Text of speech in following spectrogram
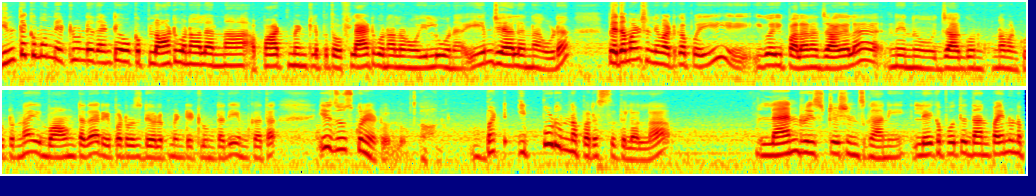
ఇంతకుముందు ఎట్లుండేదంటే ఒక ప్లాట్ కొనాలన్నా అపార్ట్మెంట్ లేకపోతే ఒక ఫ్లాట్ కొనాలనో ఇల్లు కొనా ఏం చేయాలన్నా కూడా పెద్ద మనుషుల్ని పట్టుకపోయి ఇగో ఈ పలానా జాగాల నేను జాగ్ కొనుక్కుందాం అనుకుంటున్నా ఇది బాగుంటుందా రేపటి రోజు డెవలప్మెంట్ ఎట్లుంటుంది ఏం కథ ఇవి చూసుకునేటోళ్ళు. బట్ ఇప్పుడున్న పరిస్థితులల్లో ల్యాండ్ రిజిస్ట్రేషన్స్ కానీ లేకపోతే దానిపైన ఉన్న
